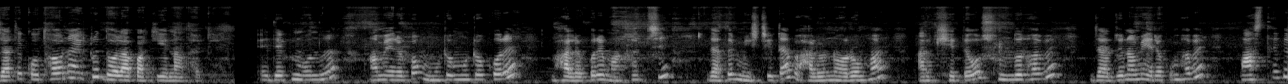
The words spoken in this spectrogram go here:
যাতে কোথাও না একটু দলা পাকিয়ে না থাকে। এই দেখুন বন্ধুরা, আমি এরকম মুঠো মুঠো করে ভালো করে মাখাচ্ছি, যাতে মিষ্টিটা ভালো নরম হয় আর খেতেও সুন্দর হবে। যার জন্য আমি এরকমভাবে পাঁচ থেকে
